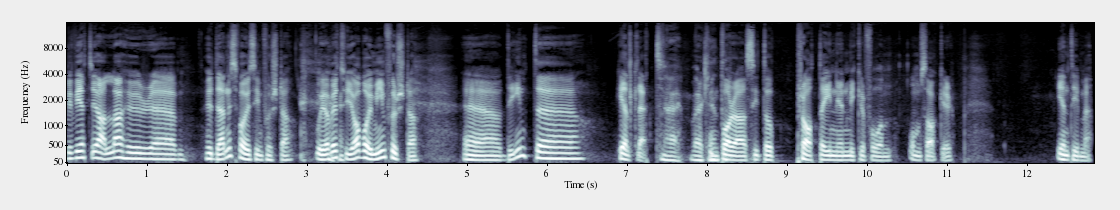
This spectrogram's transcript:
vi vet ju alla hur, eh, hur Dennis var i sin första och jag vet hur jag var i min första. Eh, det är inte helt lätt Nej, verkligen att inte. bara sitta och prata in i en mikrofon om saker i en timme.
